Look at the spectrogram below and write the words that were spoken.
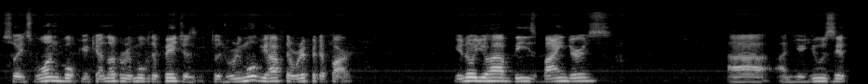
So it's one book. You cannot remove the pages. To remove, you have to rip it apart. You know, you have these binders, uh, and you use it.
